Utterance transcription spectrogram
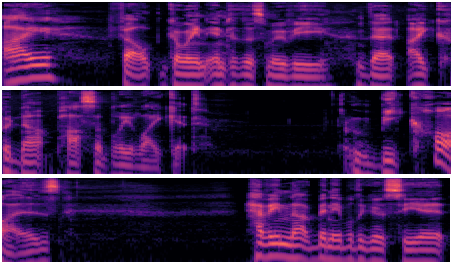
I felt going into this movie that I could not possibly like it because having not been able to go see it,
